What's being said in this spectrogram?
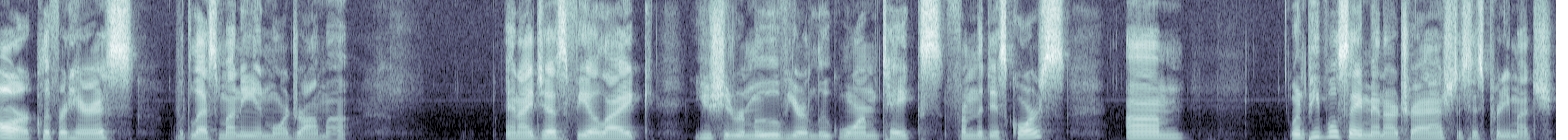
are Clifford Harris with less money and more drama. And I just feel like you should remove your lukewarm takes from the discourse. Um, when people say men are trash, this is pretty much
